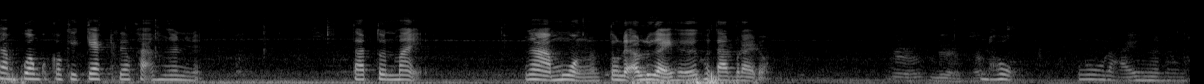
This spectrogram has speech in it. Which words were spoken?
ทำความก็ก็แก๊กๆแล้วค่ะเงินนี่แหละตัดต้นไม้งาม่วงน่ะตรงไหนเอาเลื่อยเฮ้ยคนตัดบ่ได้ดอกเออเดือดครับมันหกงูหลายเงินเอานะ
